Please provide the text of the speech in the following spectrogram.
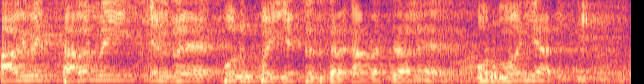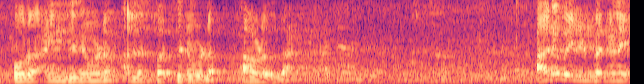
ஆகவே தலைமை என்ற பொறுப்பை ஏற்றிருக்கிற காரணத்தினால ஒரு மரியாதைக்கு ஒரு ஐந்து நிமிடம் அல்லது பத்து நிமிடம் அவ்வளவுதான். அருமை நண்பர்களே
